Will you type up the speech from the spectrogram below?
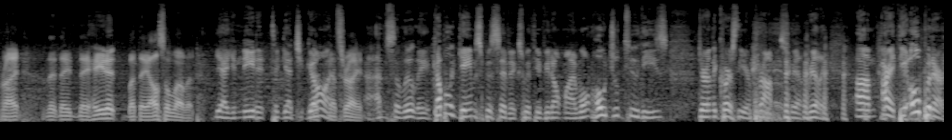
right? They, they, they, hate it, but they also love it. Yeah, you need it to get you going. That, that's right. Absolutely. A couple of game specifics with you, if you don't mind. Won't hold you to these during the course of the year, promise. really. really. Um, all right, the opener.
